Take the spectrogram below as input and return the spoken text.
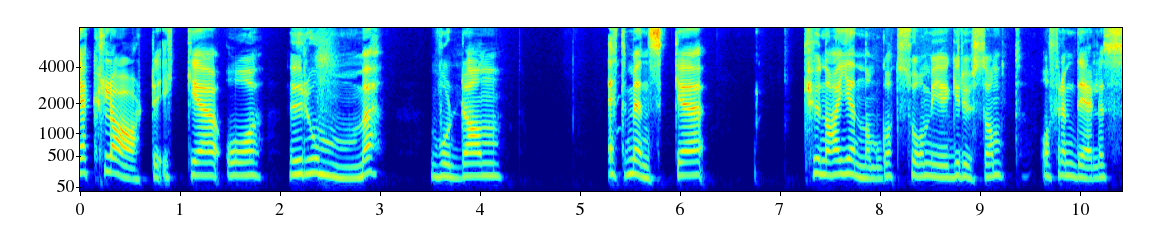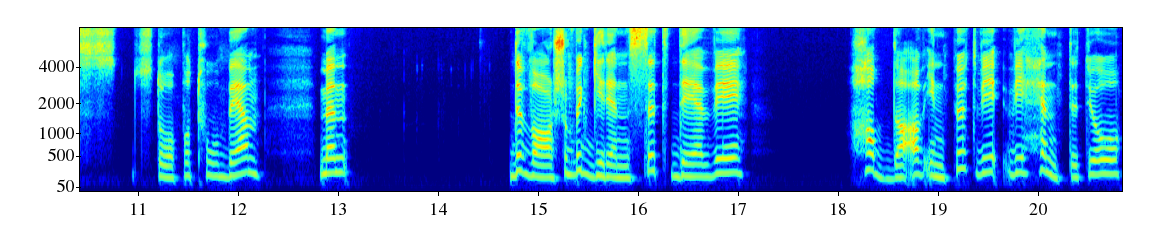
jeg klarte ikke å romme hvordan et menneske kunne ha gjennomgått så mye grusomt og fremdeles stå på to ben. Men det var så begrenset det vi hadde av input. Vi, vi hentet jo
